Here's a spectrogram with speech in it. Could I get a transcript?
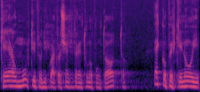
che era un multiplo di 431.8. Ecco perché noi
